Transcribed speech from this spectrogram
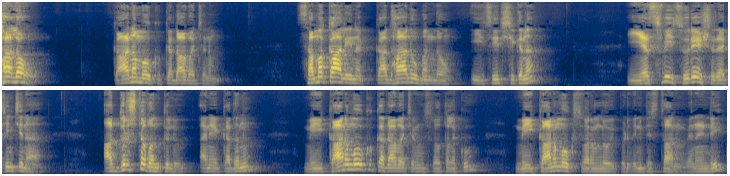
హలో. కానమోకు కథావచనం. సమకాలీన కథానుబంధం ఈ శీర్షికన. ఎస్వి సురేష్ రచించిన అదృష్టవంతులు అనే కథను మీ కానమోకు కథావచనం శ్రోతలకు మీ కానమోకు స్వరంలో ఇప్పుడు వినిపిస్తాను వినండి.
